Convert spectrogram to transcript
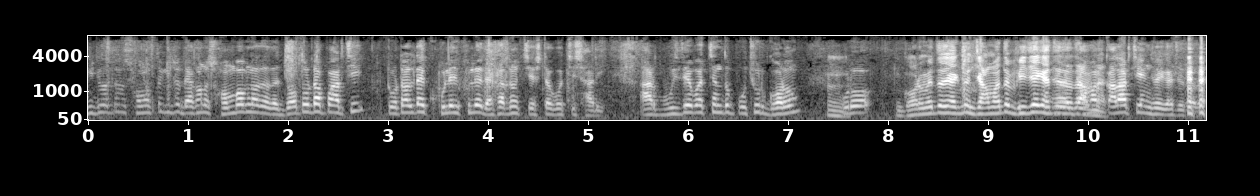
ভিডিওতে সমস্ত কিছু দেখানো সম্ভব না দাদা। যতটা পারছি টোটালটাই খুলে খুলে দেখানোর চেষ্টা করছি শাড়ি। আর বুঝতে পারছেন তো প্রচুর গরম। পুরো গরমে তো একদম জামা তো ভিজে গেছে দাদা আমার কালার চেঞ্জ হয়ে গেছে দাদা।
